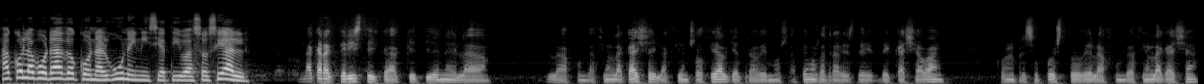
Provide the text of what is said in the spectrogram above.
ha colaborado con alguna iniciativa social. Una característica que tiene la, Fundación La Caixa y la acción social que hacemos a través de, de CaixaBank con el presupuesto de la Fundación La Caixa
